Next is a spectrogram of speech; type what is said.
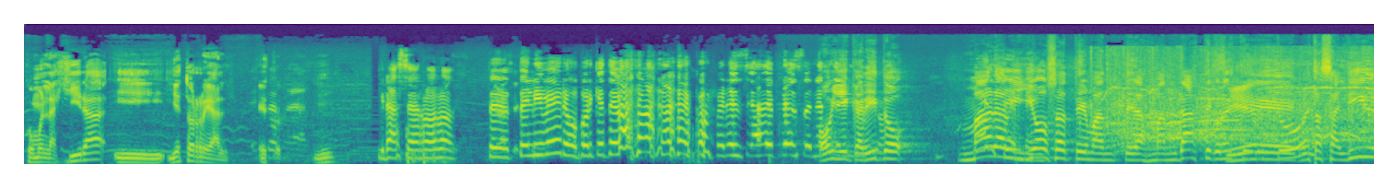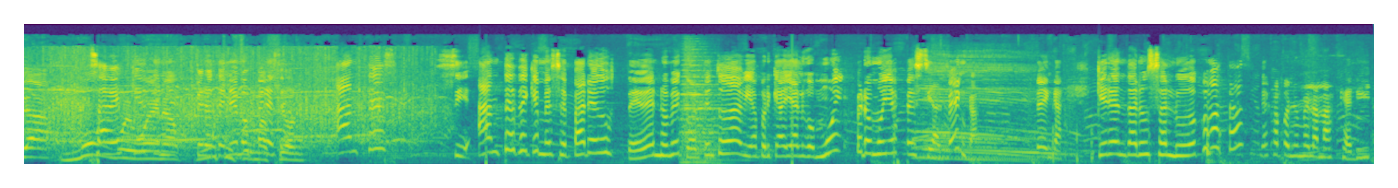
como en la gira y, y esto es real. Esto- ¿Mm? Gracias, Rorro. Te, te libero porque te van a dar la conferencia de prensa en este Oye. Carito, maravillosa, te, man- te las mandaste con, este, esta salida. Muy, ¿Sabes muy qué? buena. Pero mucha tenemos información. Antes, sí, antes de que me separe de ustedes, no me corten todavía porque hay algo muy, pero muy especial. Venga, venga. ¿Quieren dar un saludo? ¿Cómo estás? Deja ponerme la mascarilla.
